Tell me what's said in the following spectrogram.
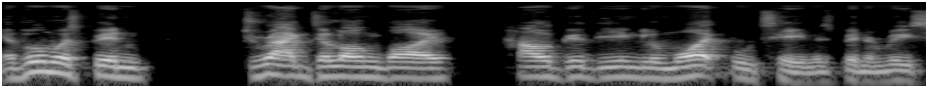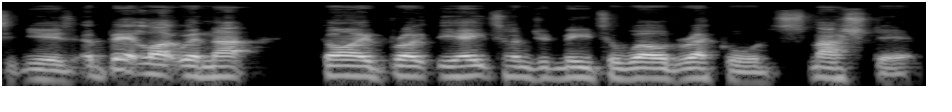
they've almost been dragged along by how good the England white ball team has been in recent years. A bit like when that guy broke the 800 meter world record, smashed it,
